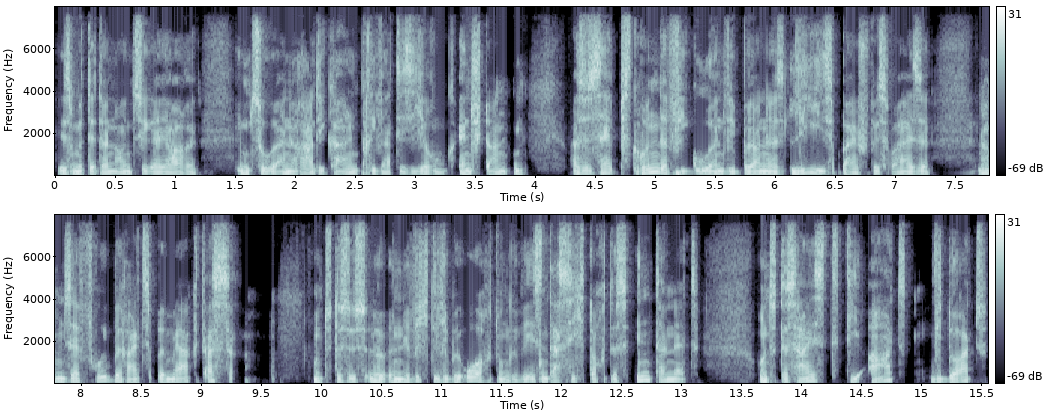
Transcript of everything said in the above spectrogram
ist Mitte der 90er Jahre im Zuge einer radikalen Privatisierung entstanden. Also selbst Gründerfiguren wie Berners-Lee beispielsweise haben sehr früh bereits bemerkt, dass und das ist eine wichtige Beobachtung gewesen, dass sich doch das Internet und das heißt die Art, wie dort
